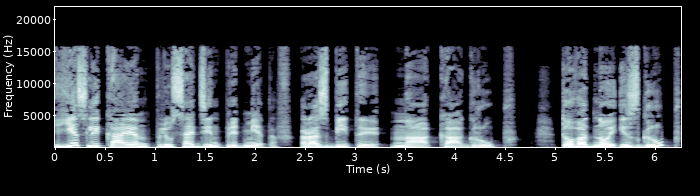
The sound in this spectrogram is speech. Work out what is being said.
если kn плюс один предметов разбиты на k групп, то в одной из групп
